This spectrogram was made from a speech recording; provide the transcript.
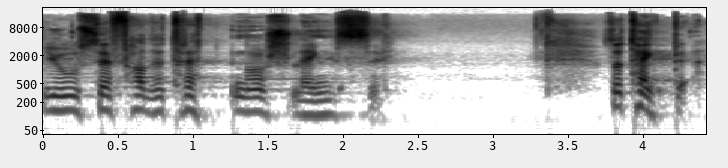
Josef hadde 13 års lengsel. Så tenkte jeg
